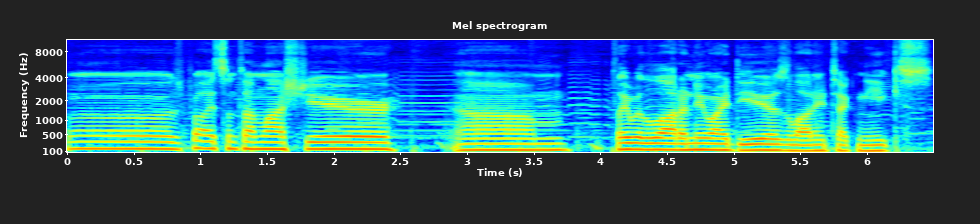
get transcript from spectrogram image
Uh, it was probably sometime last year. Um, play with a lot of new ideas, a lot of new techniques.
